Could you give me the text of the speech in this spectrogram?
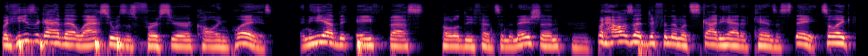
But he's a guy that last year was his first year calling plays, and he had the eighth best total defense in the nation. Hmm. But how is that different than what Scottie had at Kansas State? So, like,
